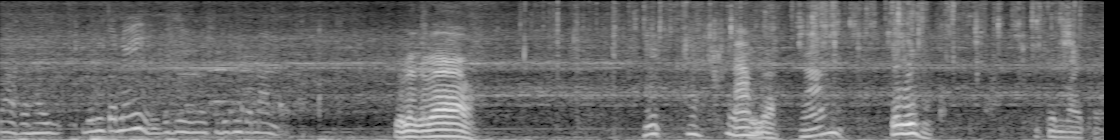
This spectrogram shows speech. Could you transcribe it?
ว่าไปให้ดึงตัวนี้ไปดึงมาดึงตัวนั้น เดี๋ยวแล้วเดี๋ยวแล้วน้เดี๋ยวแล้วยังใช่ไหมเป็นไวก่อน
